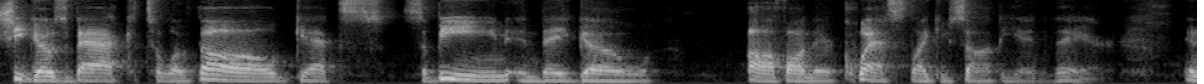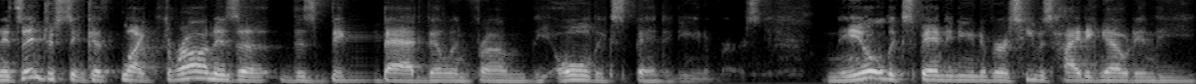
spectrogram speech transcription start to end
she goes back to Lothal, gets Sabine, and they go off on their quest, like you saw at the end there. And it's interesting because like Thrawn is a this big bad villain from the old expanded universe. In the old expanded universe, he was hiding out in the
